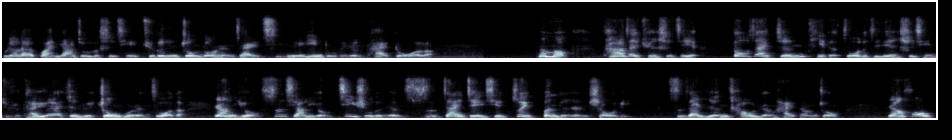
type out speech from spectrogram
不要来管亚洲的事情，去跟中东人在一起，因为印度的人太多了。那么他在全世界都在整体的做的这件事情，就是他原来针对中国人做的，让有思想、有技术的人死在这些最笨的人手里，死在人潮人海当中，然后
